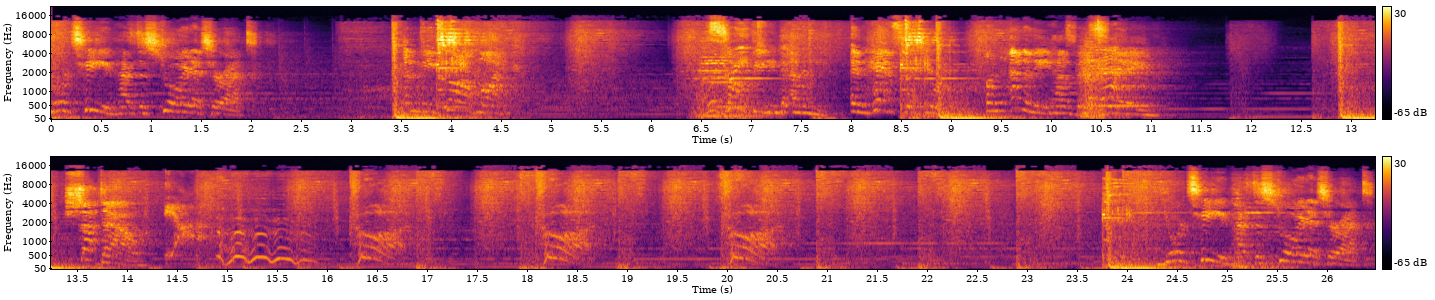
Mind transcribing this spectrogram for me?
Your team has destroyed a turret. Enemy godlike. Beating the enemy. Enhance enemy has been slain. Shut down. Your team has destroyed a turret.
